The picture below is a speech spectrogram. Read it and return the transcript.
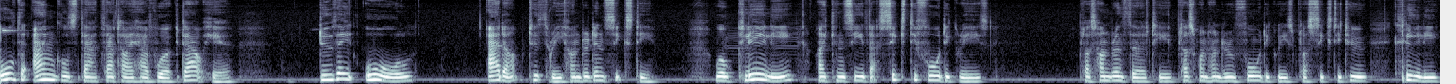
all the angles that, that I have worked out here, do they all add up to 360? Well, clearly I can see that 64 degrees plus 130 plus 104 degrees plus 62 clearly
